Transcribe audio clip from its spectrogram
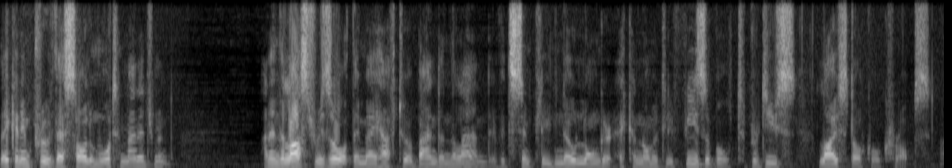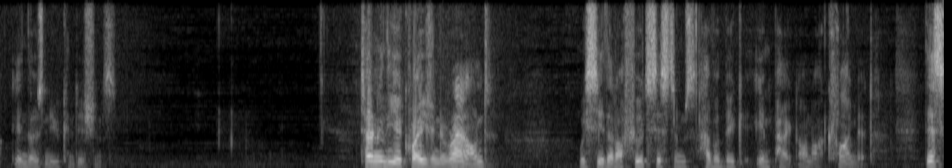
They can improve their soil and water management. And in the last resort, they may have to abandon the land if it's simply no longer economically feasible to produce livestock or crops in those new conditions. Turning the equation around, we see that our food systems have a big impact on our climate. This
